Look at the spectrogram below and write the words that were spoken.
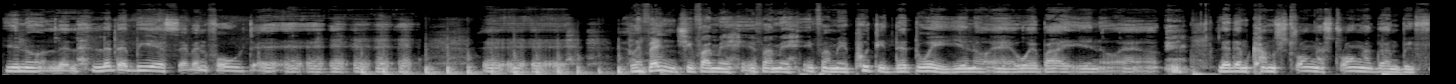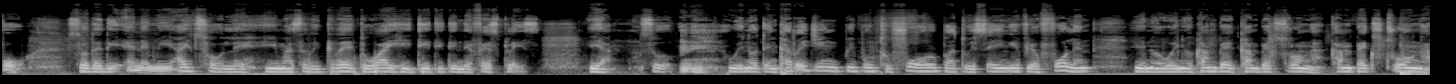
you know, let, let there be a sevenfold uh, uh, uh, revenge, if I may, if I may, if I may put it that way, you know, whereby you know, let them come stronger, stronger than before, so that the enemy, I told, he must regret why he did it in the first place. Yeah. So we're not encouraging people to fall, but we're saying if you're fallen, you know, when you come back, come back stronger, come back stronger,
